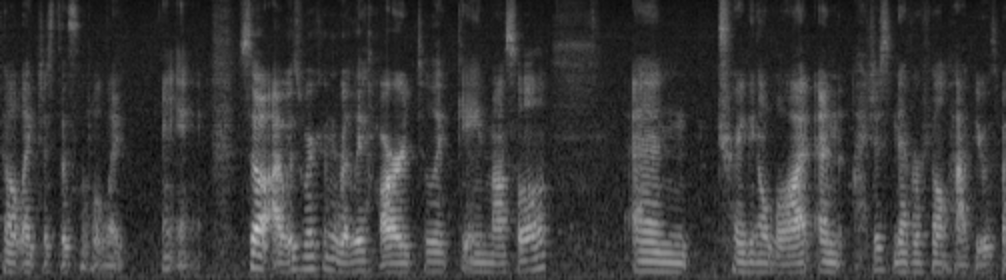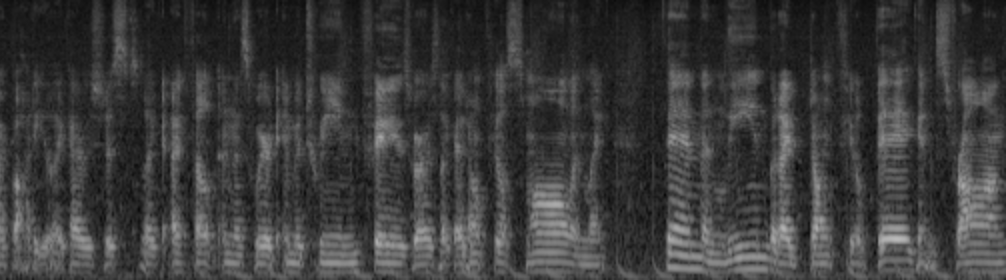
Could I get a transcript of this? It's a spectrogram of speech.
felt like just this little like eh. So I was working really hard to like gain muscle and training a lot and I just never felt happy with my body. Like I was just like I felt in this weird in between phase where I was like I don't feel small and like thin and lean but I don't feel big and strong.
